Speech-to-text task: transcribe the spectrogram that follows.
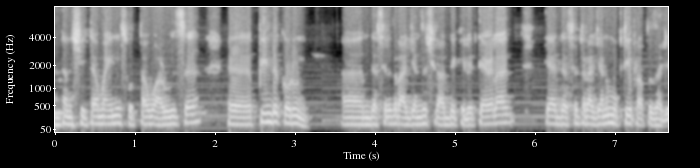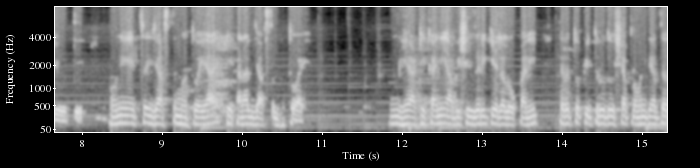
आणि सीतामाईनी स्वतः वाळूचं पिंड करून दशरथ राजांचं श्राद्ध केले. त्यावेळेला त्या दशरथ राजांना मुक्ती प्राप्त झाली होती. म्हणून याचं जास्त महत्त्व या ठिकाणाला जास्त महत्त्व आहे. ह्या ठिकाणी अभिषेक जरी केला लोकांनी तर तो पितृदोषाप्रमाणे त्यांचा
